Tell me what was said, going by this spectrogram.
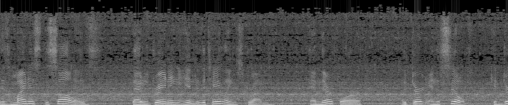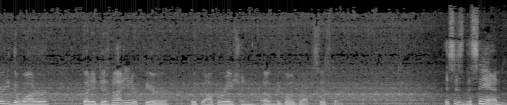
is minus the solids that is draining into the tailings drum and therefore the dirt and the silt can dirty the water, but it does not interfere with the operation of the gold drop system. This is the sand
